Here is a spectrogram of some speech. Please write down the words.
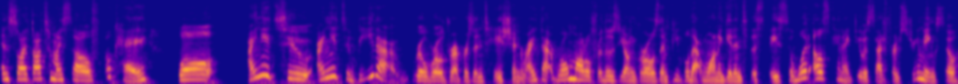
And so I thought to myself, okay, well, I need to I need to be that real world representation, right? That role model for those young girls and people that want to get into the space. So what else can I do aside from streaming? So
